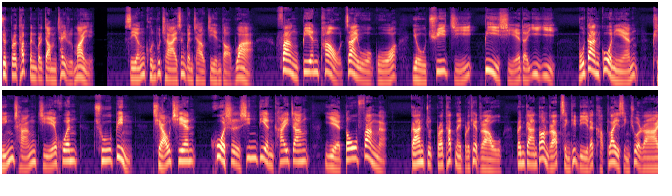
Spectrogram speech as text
จุดประทัดเป็นประจำใช่หรือไม่ เสียงคุณผู้ชายซึ่งเป็นชาวจีนตอบว่า放鞭炮在我国有趋吉避邪的意义不但过年平常结婚出殡乔迁或是新店开张也都放呢 การจุดประทัดในประเทศเรา เป็นการต้อนรับสิ่งที่ดีและขับไล่สิ่งชั่วร้าย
